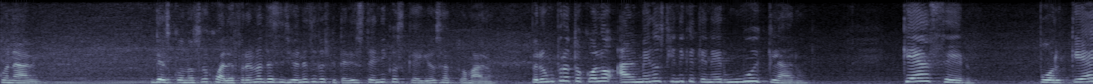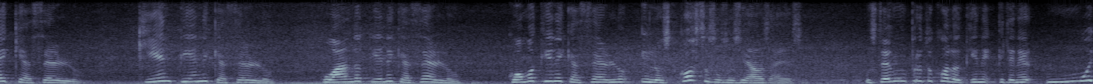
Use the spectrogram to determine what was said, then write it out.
con AVE. Desconozco cuáles fueron las decisiones y los criterios técnicos que ellos tomaron. Pero un protocolo al menos tiene que tener muy claro qué hacer, por qué hay que hacerlo, quién tiene que hacerlo, cuándo tiene que hacerlo, cómo tiene que hacerlo y los costos asociados a eso. Usted en un protocolo tiene que tener muy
